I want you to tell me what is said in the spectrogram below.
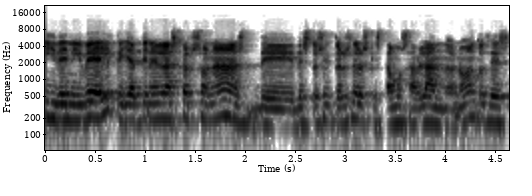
y de nivel que ya tienen las personas de, estos sectores de los que estamos hablando, ¿no? Entonces,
